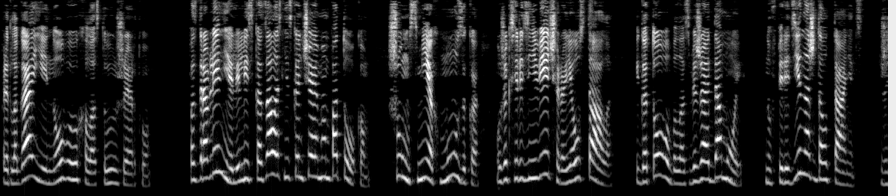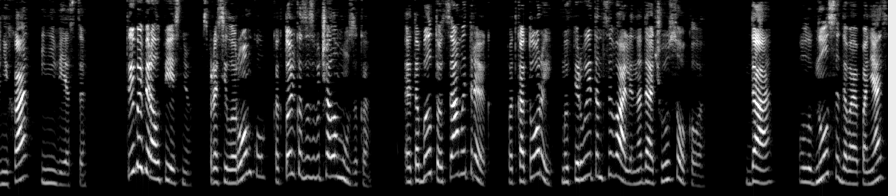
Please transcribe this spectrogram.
предлагая ей новую холостую жертву. Поздравления лились, казалось, нескончаемым потоком. Шум, смех, музыка. Уже к середине вечера я устала и готова была сбежать домой, но впереди нас ждал танец, жениха и невесты. «Ты выбирал песню?» – спросила Ромку, как только зазвучала музыка. Это был тот самый трек, под который мы впервые танцевали на даче у Сокола. «Да», – улыбнулся, давая понять,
